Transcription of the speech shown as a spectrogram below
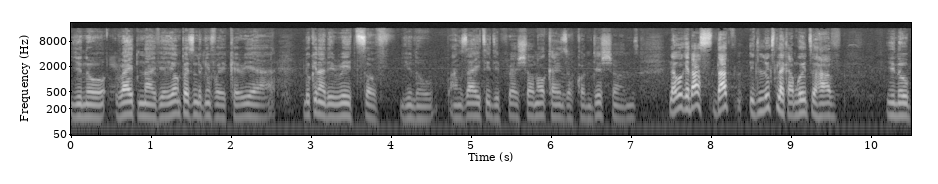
You know, right now, if you're a young person looking for a career, looking at the rates of, you know, anxiety, depression, all kinds of conditions, like, okay, that's that. It looks like I'm going to have, you know,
